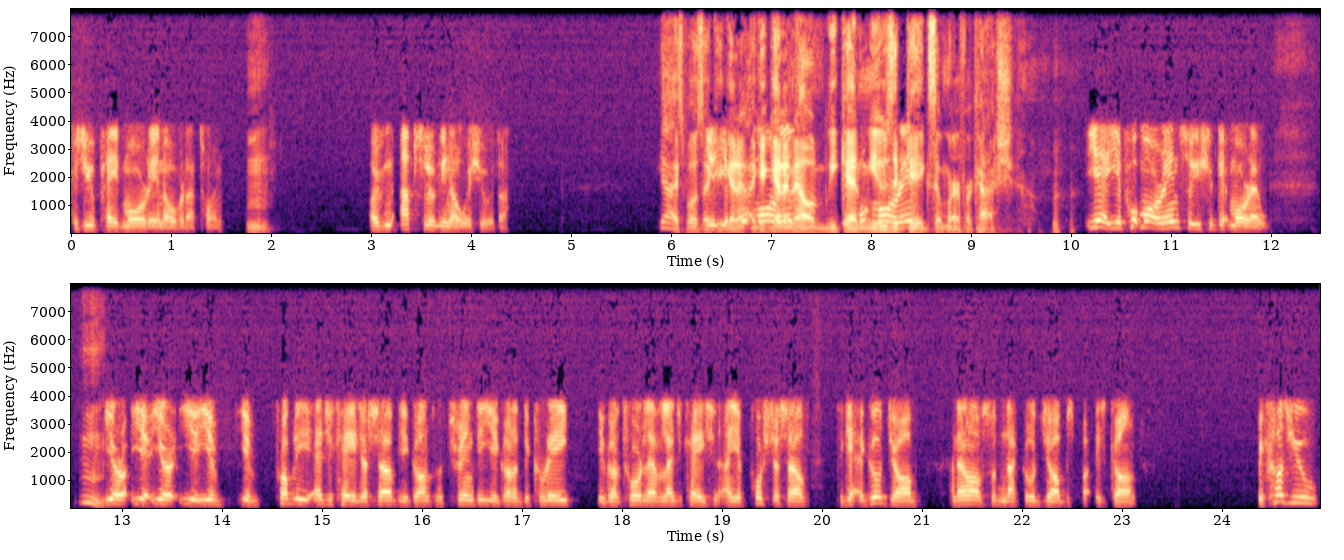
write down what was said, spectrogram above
because you paid more in over that time. Mm. I've absolutely no issue with that. Yeah, I suppose I You- could you get a, I could get in- an L weekend music gig somewhere for cash. Yeah, you put more in, so you should get more out. Hmm. You're you, you're you, you've you've probably educated yourself. You've gone to a Trinity. You've got a degree. You've got a third level education, and you push yourself to get a good job. And then all of a sudden, that good job is is gone. Because you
